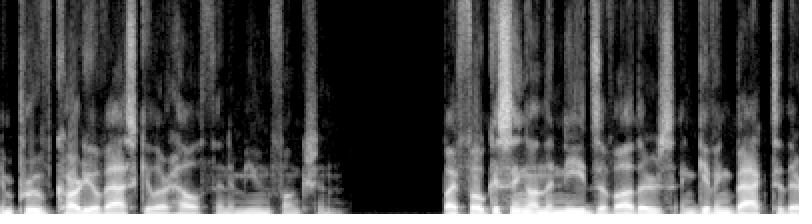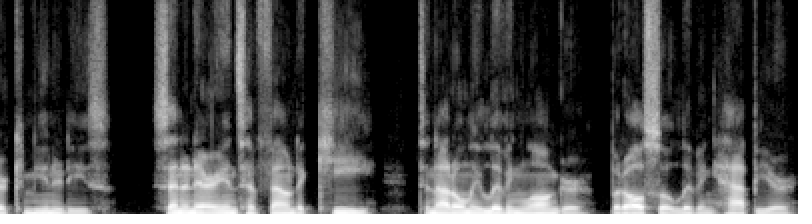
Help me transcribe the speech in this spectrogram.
improved cardiovascular health and immune function. By focusing on the needs of others and giving back to their communities, centenarians have found a key to not only living longer, but also living happier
